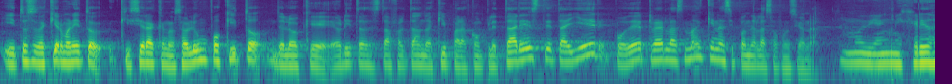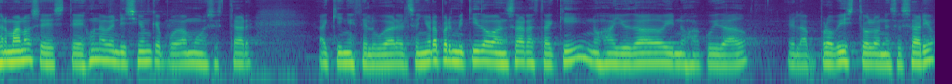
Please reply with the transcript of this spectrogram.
Y entonces aquí, hermanito, quisiera que nos hable un poquito de lo que ahorita se está faltando aquí para completar este taller, poder traer las máquinas y ponerlas a funcionar. Muy bien, mis queridos hermanos, este, es una bendición que podamos estar aquí en este lugar. El Señor ha permitido avanzar hasta aquí, nos ha ayudado y nos ha cuidado. Él ha provisto lo necesario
